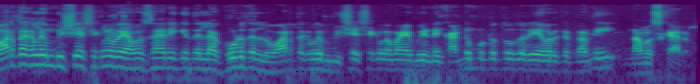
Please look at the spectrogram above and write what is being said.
വാർത്തകളും വിശേഷങ്ങളും അവസാനിക്കുന്നില്ല. കൂടുതൽ വാർത്തകളും വിശേഷങ്ങളുമായി വീണ്ടും കണ്ടുമുട്ടുന്നതുവരെ അവർക്ക് നന്ദി. നമസ്കാരം.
